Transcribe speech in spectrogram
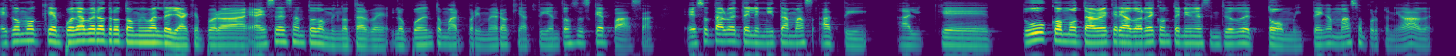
es como que puede haber otro Tommy Valdeyaque, pero a, ese de Santo Domingo tal vez lo pueden tomar primero que a ti. Entonces, ¿qué pasa? Eso tal vez te limita más a ti, al que tú como tal vez creador de contenido en el sentido de Tommy tengas más oportunidades.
